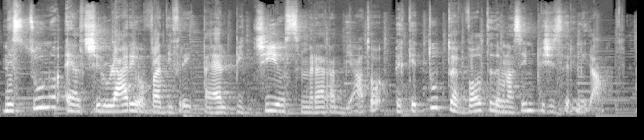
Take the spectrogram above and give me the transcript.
Nessuno è al cellulare o va di fretta, è al PC o sembra arrabbiato perché tutto è avvolto da una semplice serenità.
